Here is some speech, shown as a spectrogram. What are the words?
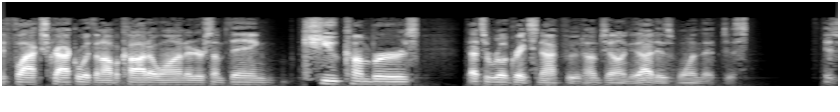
a flax cracker with an avocado on it or something, cucumbers. That's a real great snack food. I'm telling you, that is one that just is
